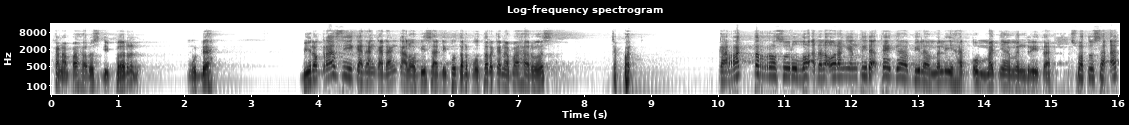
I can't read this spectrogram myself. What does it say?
kenapa harus dipermudah? Birokrasi kadang-kadang kalau bisa diputar-putar, kenapa harus cepat? Karakter Rasulullah adalah orang yang tidak tega bila melihat umatnya menderita. Suatu saat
